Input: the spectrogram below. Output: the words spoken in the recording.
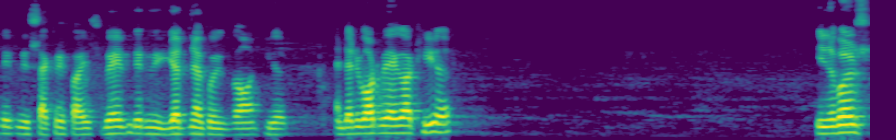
there is sacrifice, when there is yajna going on here. And that is what we have got here. In other words,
